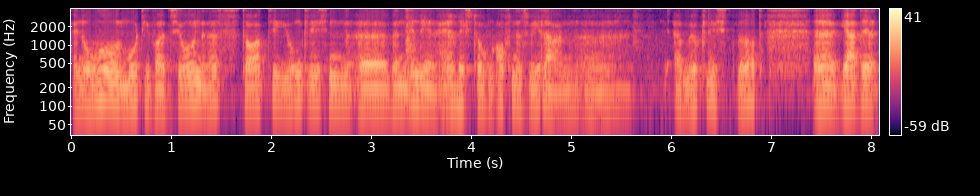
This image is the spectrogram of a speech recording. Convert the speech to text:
eine hohe Motivation ist, dort die Jugendlichen, äh, wenn in den Einrichtungen offenes WLAN äh, ermöglicht wird, äh, ja, der,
